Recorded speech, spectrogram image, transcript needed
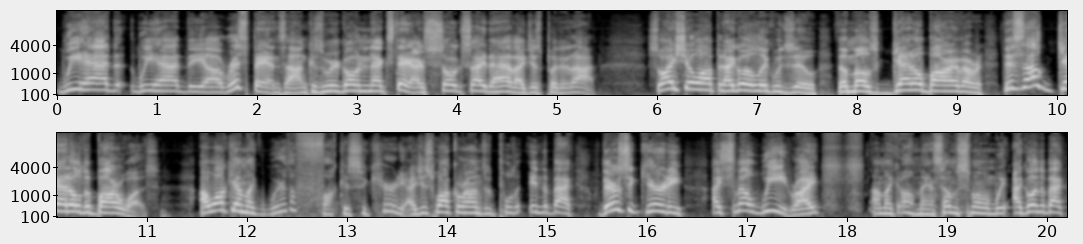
we had we had the uh, wristbands on because we were going the next day. I was so excited to have it, I just put it on. So I show up and I go to Liquid Zoo, the most ghetto bar I've ever. This is how ghetto the bar was. I walk in, I'm like, where the fuck is security? I just walk around to the pool in the back. There's security. I smell weed, right? I'm like, oh man, someone's smelling weed. I go in the back.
